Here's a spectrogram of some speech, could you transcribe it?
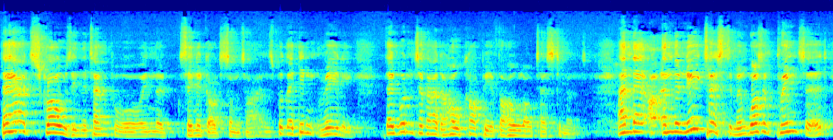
They had scrolls in the temple or in the synagogue sometimes, but they didn't really. They wouldn't have had a whole copy of the whole Old Testament. And, and the New Testament wasn't printed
